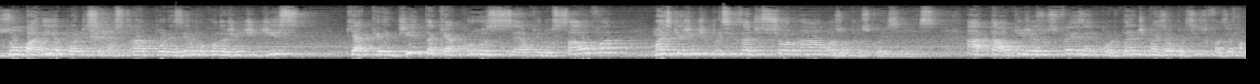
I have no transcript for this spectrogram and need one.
Zombaria pode se mostrar, por exemplo, quando a gente diz que acredita que a cruz é o que nos salva, mas que a gente precisa adicionar umas outras coisinhas. Ah, tá, o que Jesus fez é importante, mas eu preciso fazer uma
